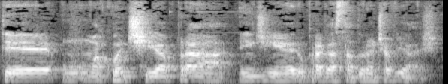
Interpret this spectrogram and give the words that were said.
ter uma quantia pra, em dinheiro para gastar durante a viagem.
